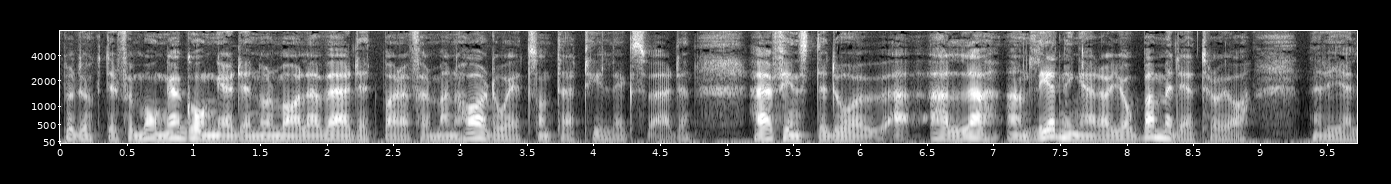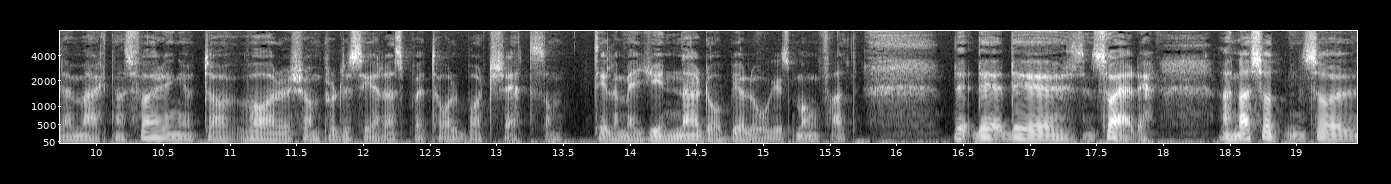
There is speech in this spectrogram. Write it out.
produkter för många gånger det normala värdet bara för man har då ett sånt här tilläggsvärde. Här finns det då alla anledningar att jobba med det tror jag när det gäller marknadsföring av varor som produceras på ett hållbart sätt som till och med gynnar då biologisk mångfald. Det, det, det, så är det. Annars så, så,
